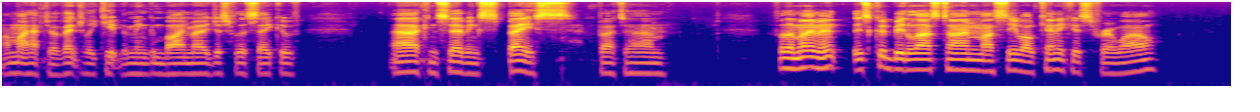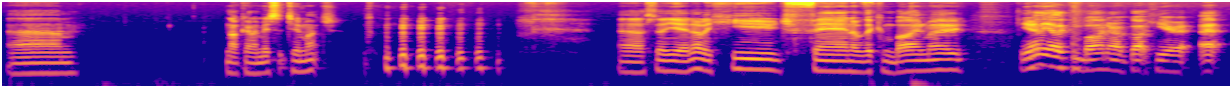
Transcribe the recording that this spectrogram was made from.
I might have to eventually keep them in combined mode just for the sake of uh, conserving space. But um, for the moment, this could be the last time I see Volcanicus for a while. Um, not going to miss it too much. uh, so yeah, not a huge fan of the combined mode. The only other combiner I've got here at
